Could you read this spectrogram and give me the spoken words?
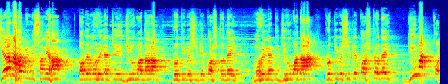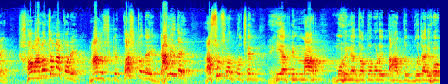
জেরানা হাবি লিসানেহা তবে মহিলাটি এই জিহুবা দ্বারা প্রতিবেশীকে কষ্ট দেয়। মহিলাটি জিহুবা দ্বারা প্রতিবেশীকে কষ্ট দেয় গিবাত করে, সমালোচনা করে, মানুষকে কষ্ট দেয়, গালি দেয়। রাসুল সাহ বলছেন, হিয়া ফিন্নার, মহিলা যত বড়ই তাহার গুজারি হোক,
